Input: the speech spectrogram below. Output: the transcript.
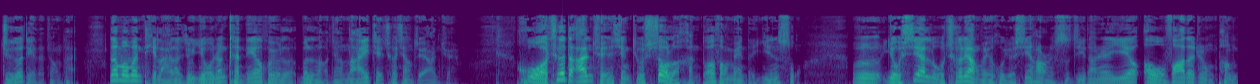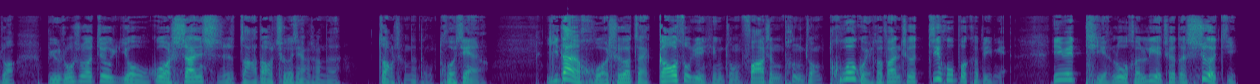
折叠的状态。那么问题来了，就有人肯定会问老姜哪一节车厢最安全？火车的安全性就受了很多方面的因素。呃，有线路车辆维护，有信号的司机，当然也有偶发的这种碰撞，比如说就有过山石砸到车厢上的造成的等脱线啊。一旦火车在高速运行中发生碰撞、脱轨和翻车，几乎不可避免，因为铁路和列车的设计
